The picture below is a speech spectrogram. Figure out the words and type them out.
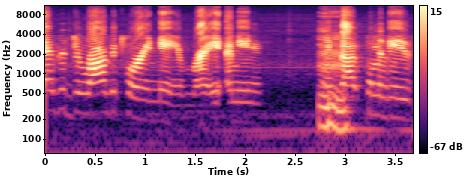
as a derogatory name, right? I mean, mm-hmm. we've got some of these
